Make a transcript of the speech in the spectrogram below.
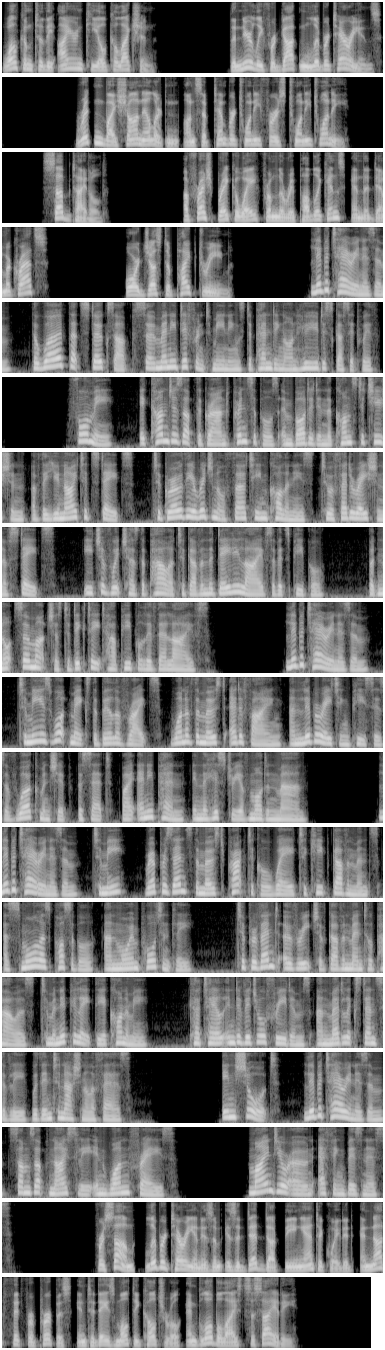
Welcome to the Iron Keel Collection. The Nearly Forgotten Libertarians. Written by Shôn Ellerton on September 21, 2020. Subtitled A Fresh Breakaway from the Republicans and the Democrats? Or just a pipe dream? Libertarianism, the word that stokes up so many different meanings depending on who you discuss it with. For me, it conjures up the grand principles embodied in the Constitution of the United States to grow the original 13 colonies to a federation of states, each of which has the power to govern the daily lives of its people, but not so much as to dictate how people live their lives. Libertarianism, to me, is what makes the Bill of Rights one of the most edifying and liberating pieces of workmanship beset by any pen in the history of modern man. Libertarianism, to me, represents the most practical way to keep governments as small as possible and, more importantly, to prevent overreach of governmental powers to manipulate the economy, curtail individual freedoms, and meddle extensively with international affairs. In short, libertarianism sums up nicely in one phrase Mind your own effing business. For some, libertarianism is a dead duck being antiquated and not fit for purpose in today's multicultural and globalized society.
